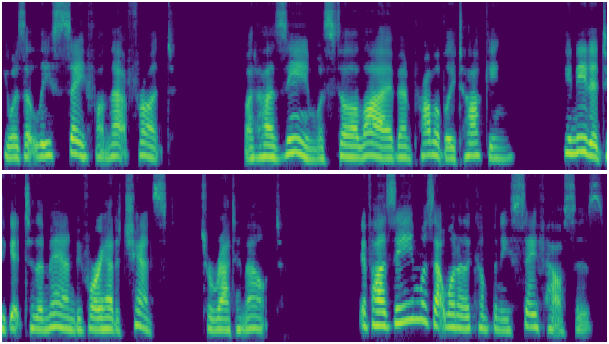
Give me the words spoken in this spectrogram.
he was at least safe on that front. But Hazim was still alive and probably talking. He needed to get to the man before he had a chance to rat him out. If Hazim was at one of the company's safe houses,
